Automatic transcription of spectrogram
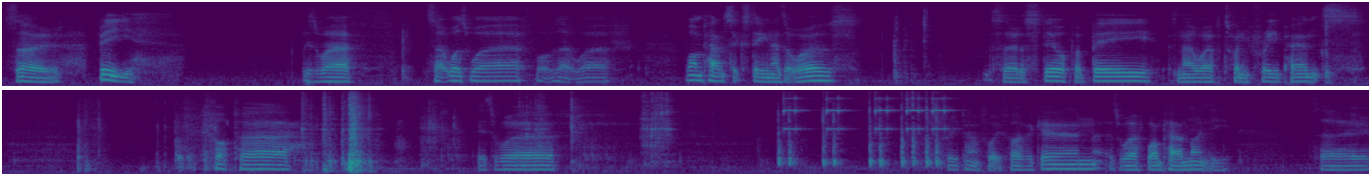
So B is worth. So it was worth. What was that worth? One pound sixteen as it was. So the steel for B is now worth twenty three pence. But the copper is worth three pound forty five again. Is worth one pound ninety. So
